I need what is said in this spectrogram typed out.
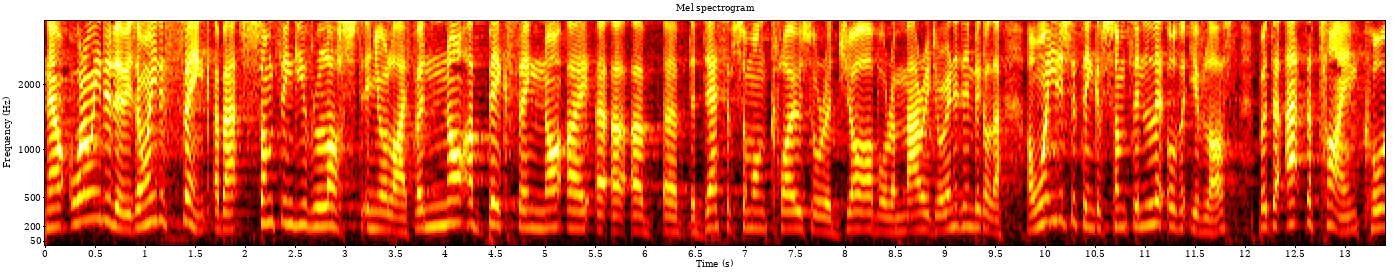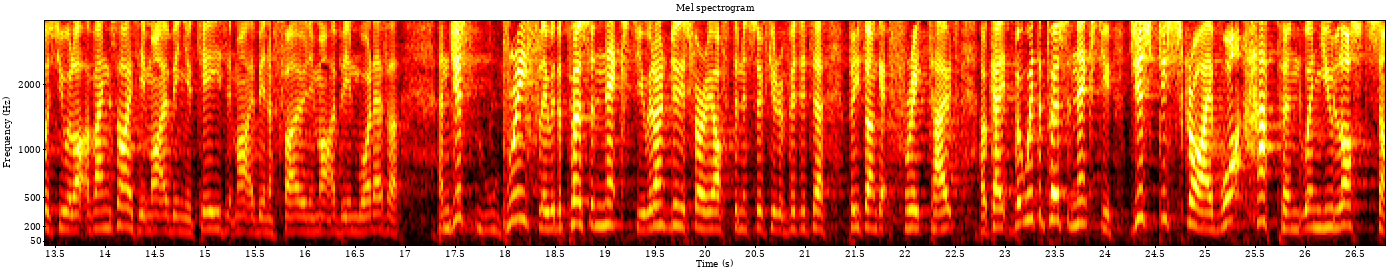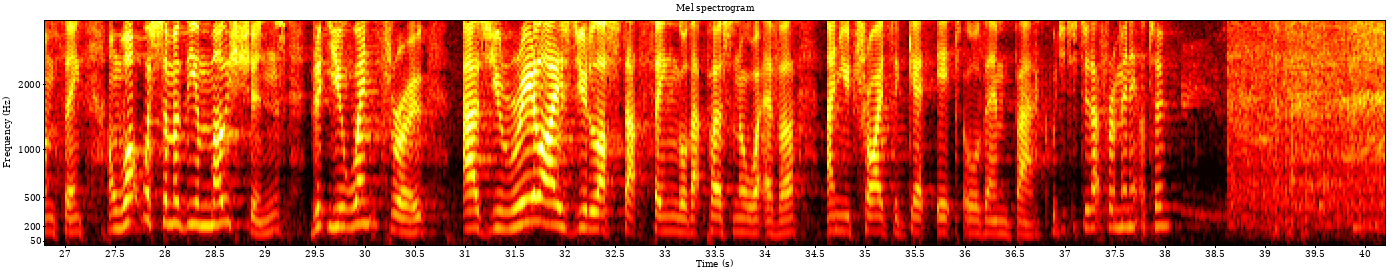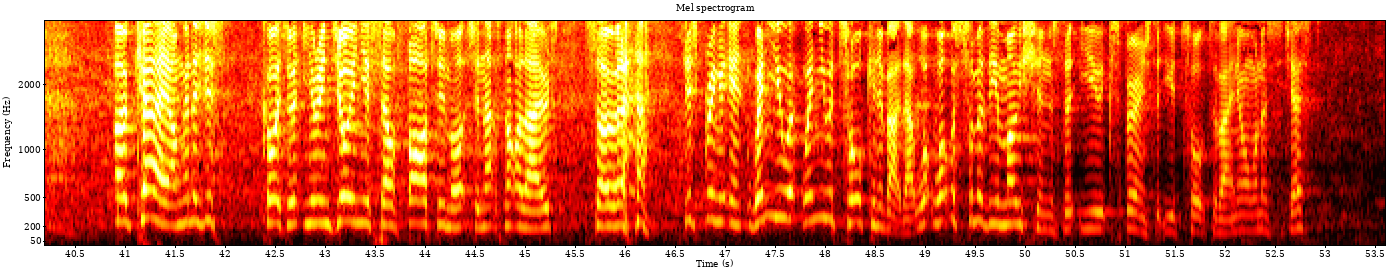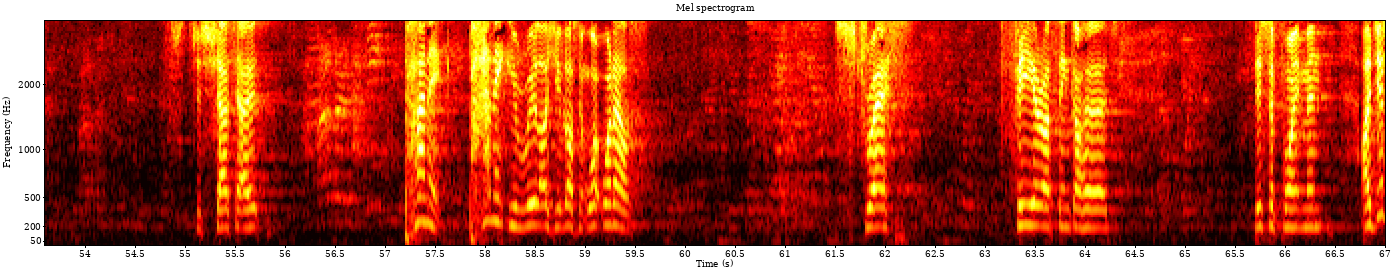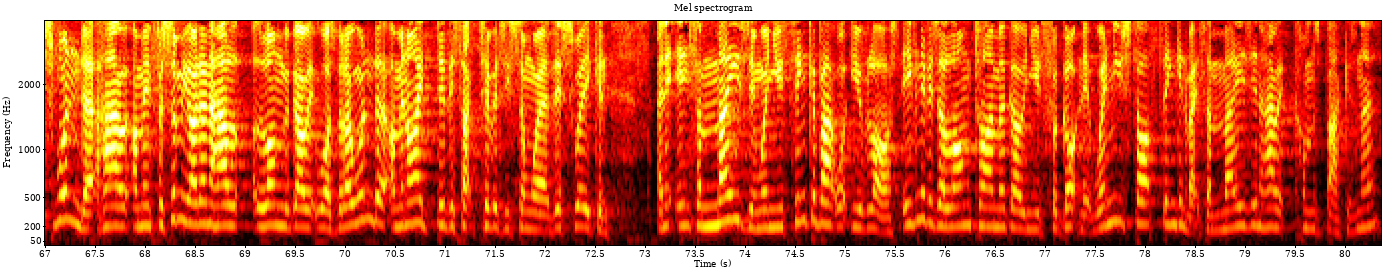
Now, what I want you to do is I want you to think about something you've lost in your life, but not a big thing, not a, a, a, the death of someone close or a job or a marriage or anything big like that. I want you just to think of something little that you've lost, but that at the time caused you a lot of anxiety. It might have been your keys, it might have been a phone, it might have been whatever. And just briefly with the person next to you, we don't do this very often, and so if you're a visitor, please don't get freaked out, okay? But with the person next to you, just describe what happened when you lost something and what were some of the emotions that you went through as you realized you lost that thing or that person or whatever, and you tried to get it or them back. Would you just do that for a minute or two? okay, I'm going to just call it to it. You're enjoying yourself far too much, and that's not allowed. So uh, just bring it in. When you, were, when you were talking about that, what, what were some of the emotions that you experienced that you talked about? Anyone want to suggest? Just shout it out. Panic. Panic. You realize you've lost it. What, what else? Stress, fear, I think I heard, disappointment. I just wonder how, I mean, for some of you, I don't know how long ago it was, but I wonder, I mean, I did this activity somewhere this week, and, and it's amazing when you think about what you've lost, even if it's a long time ago and you'd forgotten it, when you start thinking about it, it's amazing how it comes back, isn't it?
